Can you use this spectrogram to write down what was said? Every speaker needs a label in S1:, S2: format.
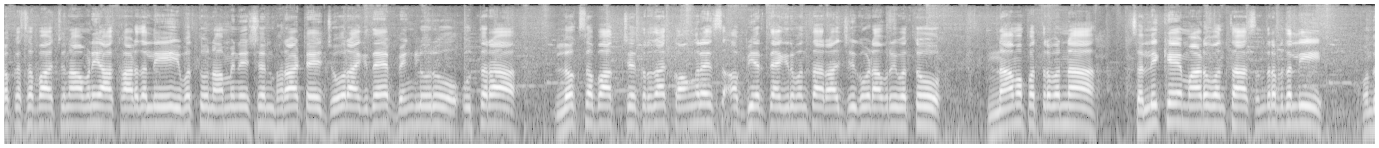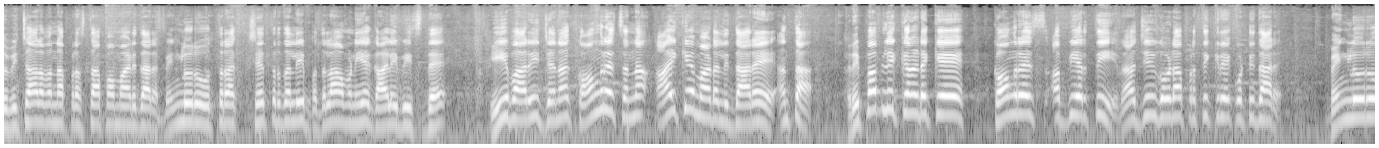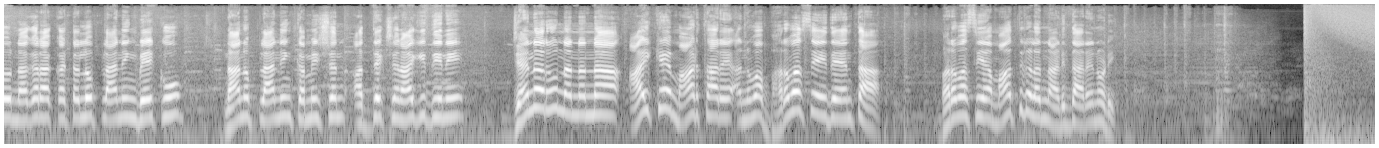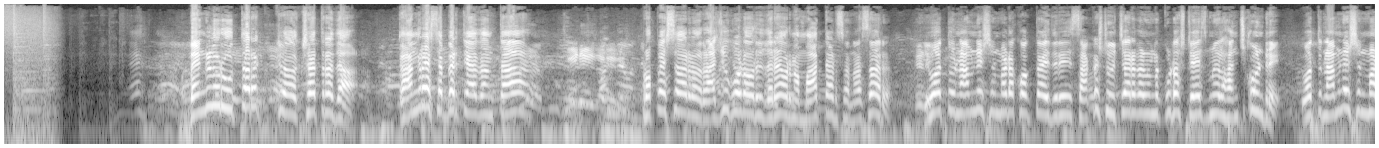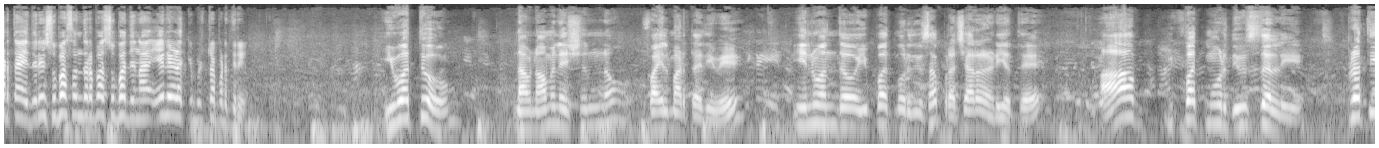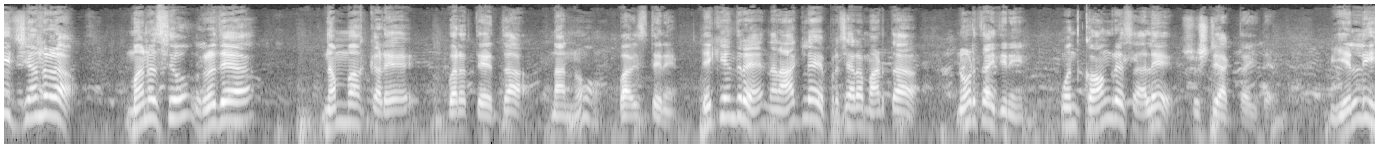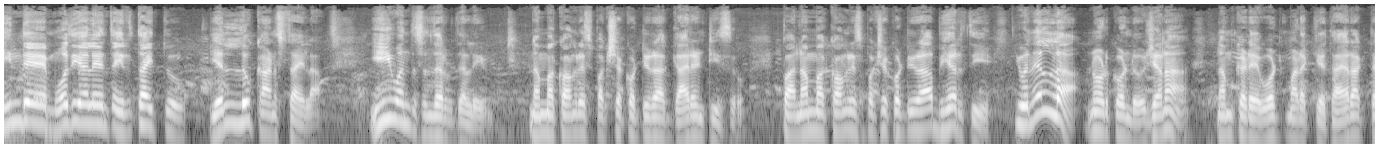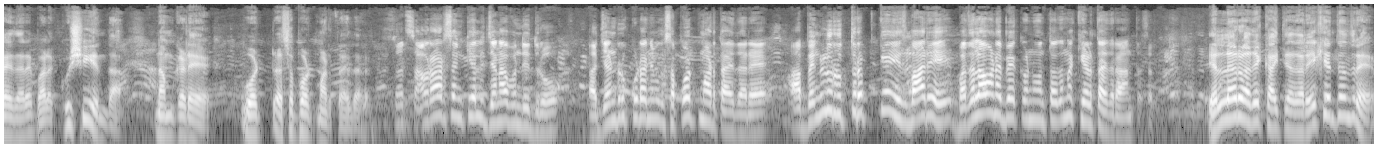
S1: ಲೋಕಸಭಾ ಚುನಾವಣೆಯ ಅಖಾಡದಲ್ಲಿ ಇವತ್ತು ನಾಮಿನೇಷನ್ ಭರಾಟೆ ಜೋರಾಗಿದೆ. ಬೆಂಗಳೂರು ಉತ್ತರ ಲೋಕಸಭಾ ಕ್ಷೇತ್ರದ ಕಾಂಗ್ರೆಸ್ ಅಭ್ಯರ್ಥಿಯಾಗಿರುವಂಥ ರಾಜೀವ್ಗೌಡ ಅವರು ಇವತ್ತು ನಾಮಪತ್ರವನ್ನು ಸಲ್ಲಿಕೆ ಮಾಡುವಂಥ ಸಂದರ್ಭದಲ್ಲಿ ಒಂದು ವಿಚಾರವನ್ನು ಪ್ರಸ್ತಾಪ ಮಾಡಿದ್ದಾರೆ. ಬೆಂಗಳೂರು ಉತ್ತರ ಕ್ಷೇತ್ರದಲ್ಲಿ ಬದಲಾವಣೆಯ ಗಾಳಿ ಬೀಸಿದೆ. ಈ ಬಾರಿ ಜನ ಕಾಂಗ್ರೆಸ್ ಅನ್ನ ಆಯ್ಕೆ ಮಾಡಲಿದ್ದಾರೆ ಅಂತ ರಿಪಬ್ಲಿಕ್ ಕನ್ನಡಕ್ಕೆ ಕಾಂಗ್ರೆಸ್ ಅಭ್ಯರ್ಥಿ ರಾಜೀವ್ ಗೌಡ ಪ್ರತಿಕ್ರಿಯೆ ಕೊಟ್ಟಿದ್ದಾರೆ. ಬೆಂಗಳೂರು ನಗರ ಕಟ್ಟಲು ಪ್ಲಾನಿಂಗ್ ಬೇಕು. ನಾನು ಪ್ಲಾನಿಂಗ್ ಕಮಿಷನ್ ಅಧ್ಯಕ್ಷನಾಗಿದ್ದೀನಿ. ಜನರು ನನ್ನನ್ನು ಆಯ್ಕೆ ಮಾಡ್ತಾರೆ ಅನ್ನುವ ಭರವಸೆ ಇದೆ ಅಂತ ಭರವಸೆಯ ಮಾತುಗಳನ್ನು ಆಡಿದ್ದಾರೆ ನೋಡಿ.
S2: ಬೆಂಗಳೂರು ಉತ್ತರ ಕ್ಷ- ಕ್ಷೇತ್ರದ ಕಾಂಗ್ರೆಸ್ ಅಭ್ಯರ್ಥಿ ಆದಂತ ಪ್ರೊಫೆಸರ್ ರಾಜುಗೌಡ ಗೌಡ ಅವರು ಇದ್ದಾರೆ ಅವ್ರನ್ನ ಮಾತಾಡ್ಸೋಣ. ಸರ್ ಇವತ್ತು ನಾಮಿನೇಷನ್ ಮಾಡಕ್ ಹೋಗ್ತಾ ಇದ್ರಿ. ಸಾಕಷ್ಟು ವಿಚಾರಗಳನ್ನ ಕೂಡ ಸ್ಟೇಜ್ ಮೇಲೆ ಹಂಚ್ಕೊಂಡ್ರಿ. ಇವತ್ತು ನಾಮಿನೇಷನ್ ಮಾಡ್ತಾ ಇದ್ರಿ. ಶುಭ ಸಂದರ್ಭ ಶುಭ ದಿನ. ಏನ್ ಹೇಳಕ್ಕೆ ಇಷ್ಟಪಡ್ತೀರಿ?
S3: ಇವತ್ತು ನಾವು ನಾಮಿನೇಷನ್ನು ಫೈಲ್ ಮಾಡ್ತಾ ಇದ್ದೀವಿ. ಇನ್ನೊಂದು ಇಪ್ಪತ್ತ್ಮೂರು ದಿವಸ ಪ್ರಚಾರ ನಡೆಯುತ್ತೆ. ಆ ಇಪ್ಪತ್ತ್ಮೂರು ದಿವಸದಲ್ಲಿ ಪ್ರತಿ ಜನರ ಮನಸ್ಸು, ಹೃದಯ ನಮ್ಮ ಕಡೆ ಬರುತ್ತೆ ಅಂತ ನಾನು ಭಾವಿಸ್ತೇನೆ. ಏಕೆಂದರೆ ನಾನು ಆಗಲೇ ಪ್ರಚಾರ ಮಾಡ್ತಾ ನೋಡ್ತಾ ಇದ್ದೀನಿ. ಒಂದು ಕಾಂಗ್ರೆಸ್ ಅಲೆ ಸೃಷ್ಟಿ ಆಗ್ತಾ ಇದೆ. ಎಲ್ಲಿ ಹಿಂದೆ ಮೋದಿ ಅಲೆ ಅಂತ ಇರ್ತಾ ಇತ್ತು, ಎಲ್ಲೂ ಕಾಣಿಸ್ತಾ ಇಲ್ಲ. ಈ ಒಂದು ಸಂದರ್ಭದಲ್ಲಿ ನಮ್ಮ ಕಾಂಗ್ರೆಸ್ ಪಕ್ಷ ಕೊಟ್ಟಿರೋ ಗ್ಯಾರಂಟೀಸು ಪ ನಮ್ಮ ಕಾಂಗ್ರೆಸ್ ಪಕ್ಷ ಕೊಟ್ಟಿರೋ ಅಭ್ಯರ್ಥಿ ಇವನ್ನೆಲ್ಲ ನೋಡಿಕೊಂಡು ಜನ ನಮ್ಮ ಕಡೆ ವೋಟ್ ಮಾಡೋಕ್ಕೆ ತಯಾರಾಗ್ತಾ ಇದ್ದಾರೆ. ಭಾಳ ಖುಷಿಯಿಂದ ನಮ್ಮ ಕಡೆ ವೋಟ್ ಸಪೋರ್ಟ್ ಮಾಡ್ತಾ ಇದ್ದಾರೆ.
S2: ಸರ್ ಸಾವಿರಾರು ಸಂಖ್ಯೆಯಲ್ಲಿ ಜನ ಬಂದಿದ್ರು. ಜನರು ಕೂಡ ನಿಮಗೆ ಸಪೋರ್ಟ್ ಮಾಡ್ತಾ ಇದ್ದಾರೆ. ಆ ಬೆಂಗಳೂರು ಉತ್ತರಕ್ಕೆ ಈ ಬಾರಿ ಬದಲಾವಣೆ ಬೇಕು ಅನ್ನುವಂಥದ್ದನ್ನು ಕೇಳ್ತಾ ಇದ್ದೀರಾ ಅಂತ ಸರ್?
S3: ಎಲ್ಲರೂ ಅದೇ ಕಾಯ್ತಾ ಇದ್ದಾರೆ. ಏಕೆಂತಂದರೆ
